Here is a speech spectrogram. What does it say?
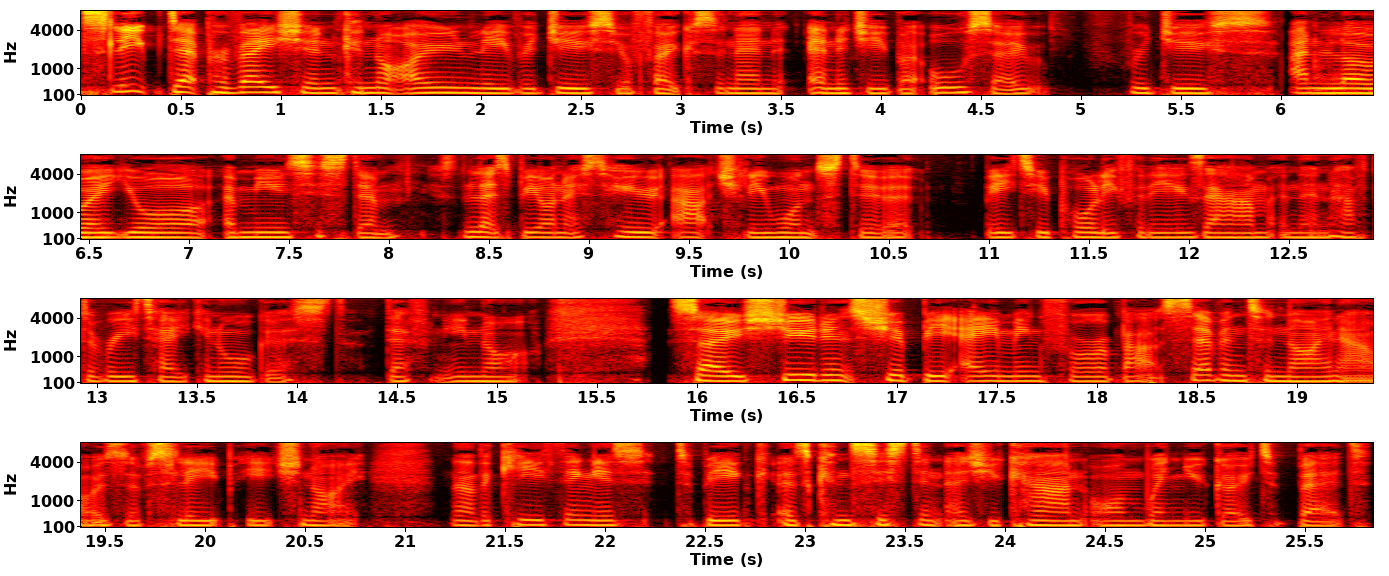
Sleep deprivation can not only reduce your focus and en- energy, but also reduce and lower your immune system. Let's be honest, who actually wants to be too poorly for the exam and then have to retake in August? Definitely not. So, students should be aiming for about seven to nine hours of sleep each night. Now, the key thing is to be as consistent as you can on when you go to bed.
